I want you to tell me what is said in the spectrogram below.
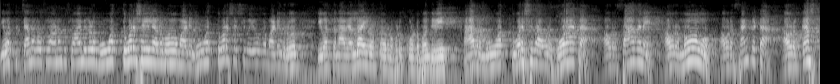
ಇವತ್ತು ಚನ್ನಬಸವಾನಂದ ಸ್ವಾಮಿಗಳು ಮೂವತ್ತು ವರ್ಷ ಇಲ್ಲಿ ಅನುಭವ ಮಾಡಿ, ಮೂವತ್ತು ವರ್ಷ ಶಿವಯೋಗ ಮಾಡಿದ್ರು. ಇವತ್ತು ನಾವೆಲ್ಲ ಇವತ್ತು ಅವ್ರನ್ನ ಹುಡುಕೊಂಡು ಬಂದ್ವಿ. ಆದ್ರೆ ಮೂವತ್ತು ವರ್ಷದ ಅವರ ಹೋರಾಟ, ಅವರ ಸಾಧನೆ, ಅವರ ನೋವು, ಅವರ ಸಂಕಟ, ಅವರ ಕಷ್ಟ,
